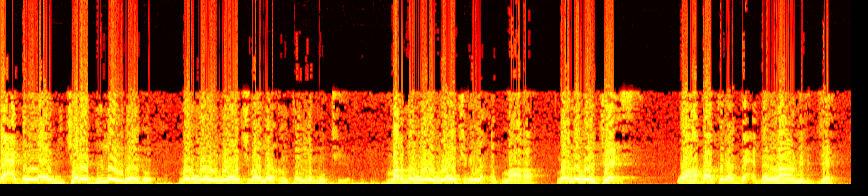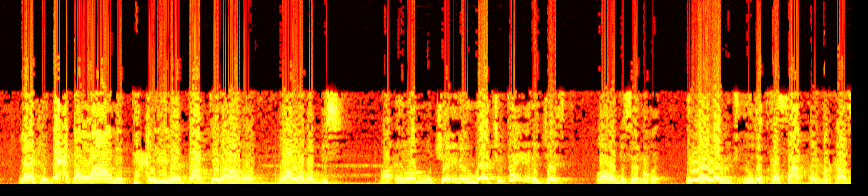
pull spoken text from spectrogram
bacda laamjar haddii la yidhaahdo mar waa waajib a cunta in la muutiyo marna waa waajib in la idmaaraa marna waa jaa-is. Waa haddaad tiraa bacda laamilja laakiin bacda laami tacliil haddaad tiraahdo waa laba bis. In la muujiya inay waajib tahay inay jaa-ista laba bis ay noqeen ilaa laamjuxuudad ka saartay markaas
